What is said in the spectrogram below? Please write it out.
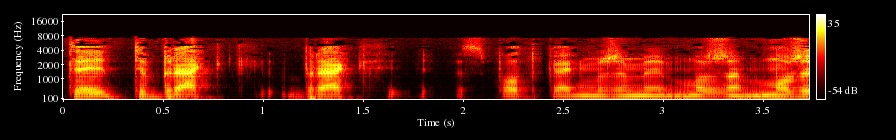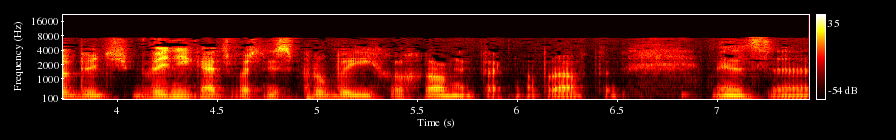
te, te brak, brak spotkań możemy, może, może być, wynikać właśnie z próby ich ochrony tak naprawdę. Więc e,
